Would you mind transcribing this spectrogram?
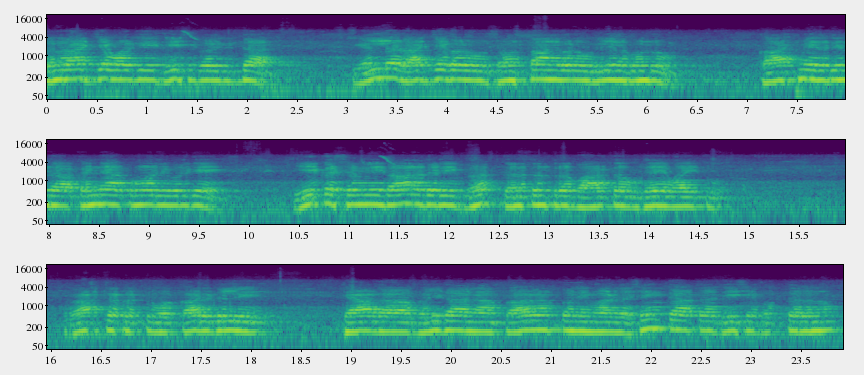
ಗಣರಾಜ್ಯವಾಗಿ ದೇಶದಲ್ಲಿದ್ದ ಎಲ್ಲ ರಾಜ್ಯಗಳು, ಸಂಸ್ಥಾನಗಳು ವಿಲೀನಗೊಂಡು ಕಾಶ್ಮೀರದಿಂದ ಕನ್ಯಾಕುಮಾರಿವರೆಗೆ ಏಕ ಸಂವಿಧಾನದಡಿ ಬೃಹತ್ ಗಣತಂತ್ರ ಭಾರತ ಉದಯವಾಯಿತು. ರಾಷ್ಟ್ರ ಕಟ್ಟುವ ಕಾರ್ಯದಲ್ಲಿ ತ್ಯಾಗ, ಬಲಿದಾನ, ಪ್ರಾರಂಭನೆ ಮಾಡಿದ ಅಸಂಖ್ಯಾತ ದೇಶಭಕ್ತರನ್ನು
